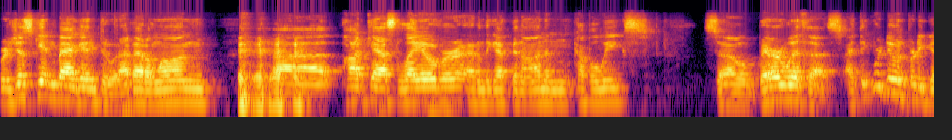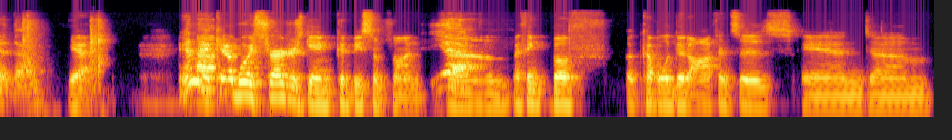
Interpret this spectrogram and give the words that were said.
We're just getting back into it. I've had a long uh, podcast layover. I don't think I've been on in a couple weeks. So bear with us. I think we're doing pretty good though. Yeah. And that Uh, Cowboys Chargers game could be some fun. Yeah. Um, I think both a couple of good offenses. And um,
